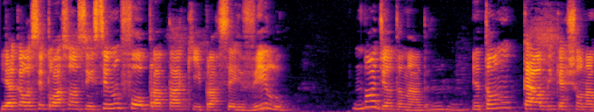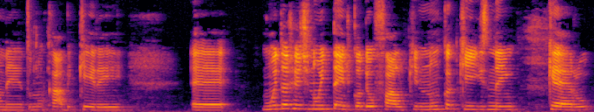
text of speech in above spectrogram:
E aquela situação assim, se não for pra estar aqui pra servi-lo, não adianta nada. Uhum. Então não cabe questionamento, não cabe querer. É, muita gente não entende quando eu falo que nunca quis nem quero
